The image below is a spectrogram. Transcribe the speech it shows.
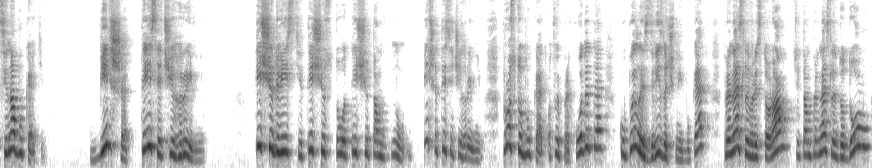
ціна букетів. Більше тисячі гривень. 1200, 1100, 1000 там, ну, більше тисячі гривень. Просто букет. От ви приходите, купили зрізочний букет, принесли в ресторан, чи там принесли додому,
